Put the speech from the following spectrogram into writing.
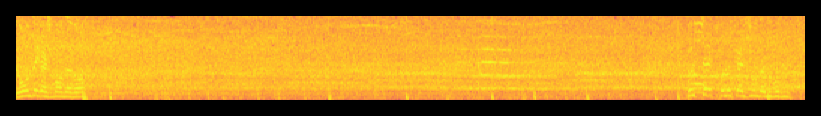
Long dégagement en avant. Peut-être l'occasion d'un nouveau but.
